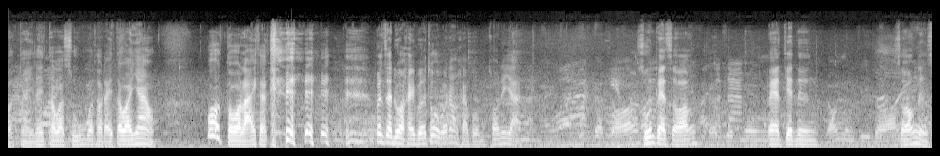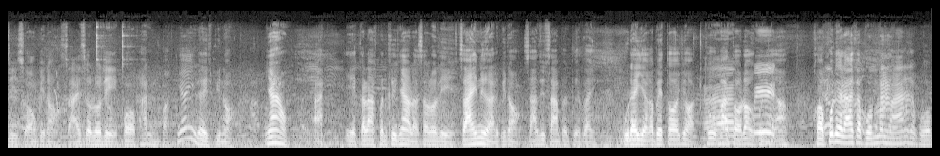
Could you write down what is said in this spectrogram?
ปักใหญ่เลยแต่ว่าสูงบ่เท่าใดแต่ว่ายาวโอ้โตหลายครับเพิ่นสะดวกให้เบอร์โทรบ่น้องครับผมขออนุญาต แปดสอง082 แปดเจ็ดหนึ่ง871 สองหนึ่งสี่สอง2142 พี่น้องสายซาโลเล่พอพันธุ์ปักใหญ่เลยพี่น้องยาวอัดเอกลักษณ์เพิ่นคือยาวแหละซาโลเล่สายเหนือเลยพี่น้อง33เพิ่นเปิดไว้ผู้ใดอยากเอาไปต่อยอดโทรมาต่อรองเพิ่นให้เอาขอบคุณหลายๆครับผมมันมานครับผม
